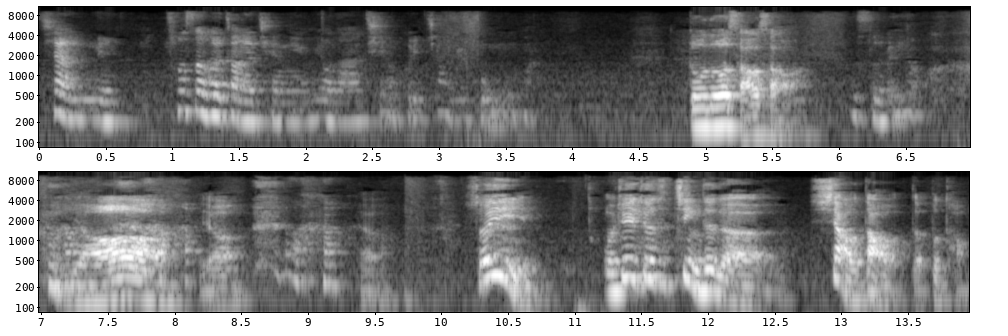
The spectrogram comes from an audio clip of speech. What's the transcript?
像你出社会赚的钱，你有没有拿钱回家给父母吗？多多少少啊。是没有。有有有。所以我觉得就是尽这个孝道的不同，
